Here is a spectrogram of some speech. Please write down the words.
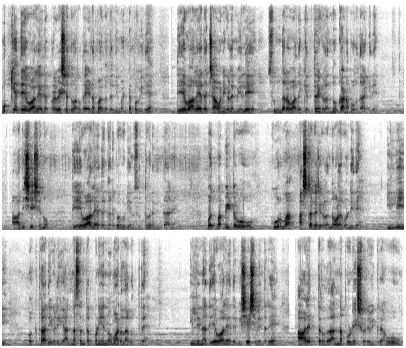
ಮುಖ್ಯ ದೇವಾಲಯದ ಪ್ರವೇಶ ದ್ವಾರದ ಎಡಭಾಗದಲ್ಲಿ ಮಂಟಪವಿದೆ. ದೇವಾಲಯದ ಚಾವಣಿಗಳ ಮೇಲೆ ಸುಂದರವಾದ ಕೆತ್ತನೆಗಳನ್ನು ಕಾಣಬಹುದಾಗಿದೆ. ಆದಿಶೇಷನು ದೇವಾಲಯದ ಗರ್ಭಗುಡಿಯನ್ನು ಸುತ್ತುವರೆದಿದ್ದಾನೆ. ಪದ್ಮಪೀಠವು ಕೂರ್ಮ ಅಷ್ಟಗಜಗಳನ್ನು ಒಳಗೊಂಡಿದೆ. ಇಲ್ಲಿ ಭಕ್ತಾದಿಗಳಿಗೆ ಅನ್ನ ಸಂತರ್ಪಣೆಯನ್ನು ಮಾಡಲಾಗುತ್ತದೆ. ಇಲ್ಲಿನ ದೇವಾಲಯದ ವಿಶೇಷವೆಂದರೆ ಆಳೆತ್ತರದ ಅನ್ನಪೂರ್ಣೇಶ್ವರಿ ವಿಗ್ರಹವು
